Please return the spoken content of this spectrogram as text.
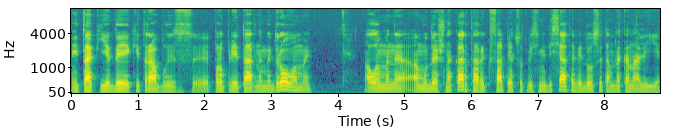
І так, є деякі трабли з е, проприєтарними дровами. Але в мене амудешна карта RX 580, відоси там на каналі є.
